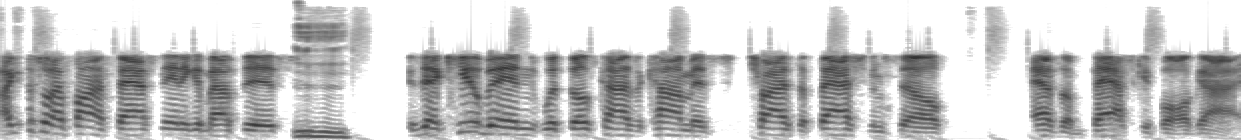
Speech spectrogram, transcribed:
I guess what I find fascinating about this Mm-hmm. is that Cuban, with those kinds of comments, tries to fashion himself as a basketball guy.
